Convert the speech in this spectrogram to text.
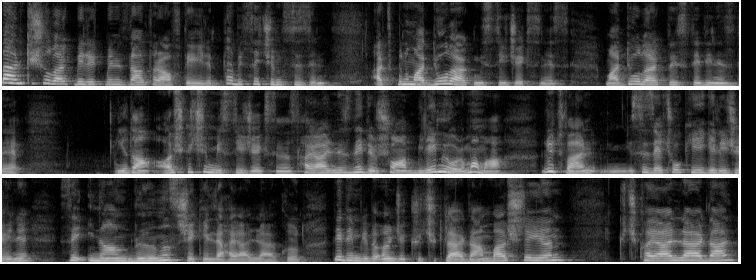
Ben kişi olarak belirtmenizden taraf değilim. Tabii seçim sizin. Artık bunu maddi olarak mı isteyeceksiniz? Maddi olarak da istediğinizde ya da aşk için mi isteyeceksiniz? Hayaliniz nedir şu an bilemiyorum ama lütfen size çok iyi geleceğini size inandığınız şekilde hayaller kurun. Dediğim gibi önce küçüklerden başlayın. Küçük hayallerden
